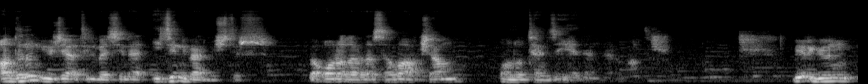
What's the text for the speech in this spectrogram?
adının yüceltilmesine izin vermiştir. Ve oralarda sabah akşam onu tenzih edenler vardır. Bir gün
